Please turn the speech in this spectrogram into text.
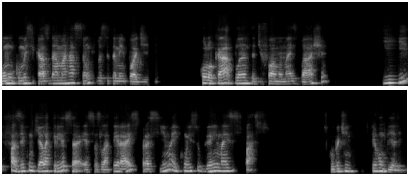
Como, como esse caso da amarração, que você também pode colocar a planta de forma mais baixa e fazer com que ela cresça essas laterais para cima e com isso ganhe mais espaço. Desculpa te interromper ali.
